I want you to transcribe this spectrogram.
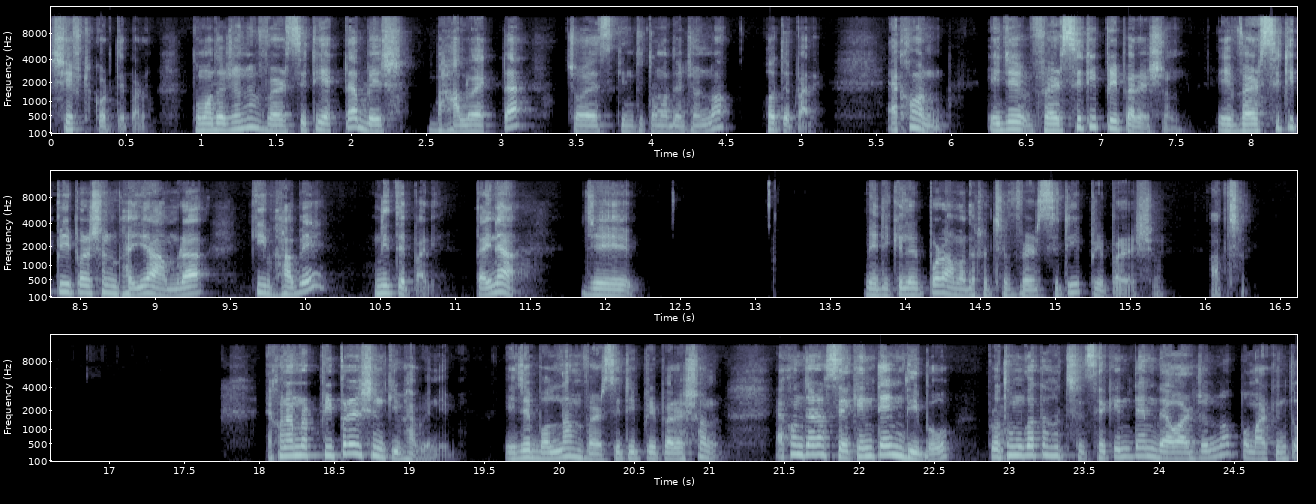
শিফট করতে পারো। তোমাদের জন্য ভার্সিটি একটা বেশ ভালো একটা চয়েস কিন্তু তোমাদের জন্য হতে পারে। এখন, এই যে ভার্সিটি প্রিপারেশন এই ভার্সিটি প্রিপারেশন ভাইয়া আমরা কীভাবে নিতে পারি? তাই না? যে মেডিকেলের পর আমাদের হচ্ছে ভার্সিটি প্রিপারেশন আচ্ছা এখন আমরা প্রিপারেশন কীভাবে নিব? এই যে বললাম ভার্সিটি প্রিপারেশন এখন যারা সেকেন্ড টাইম দিব, প্রথম কথা হচ্ছে সেকেন্ড টাইম দেওয়ার জন্য তোমার কিন্তু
